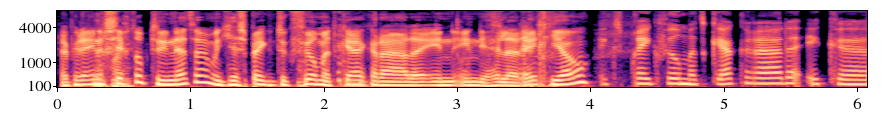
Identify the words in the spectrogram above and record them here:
Heb je er enig zicht op, Trinette? Want je spreekt natuurlijk veel met kerkenraden in, in die hele regio. Ik spreek veel met kerkenraden. Ik, uh,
